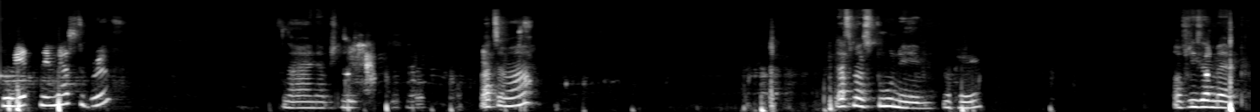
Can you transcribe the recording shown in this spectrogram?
So, jetzt nehmen hast du Griff? Nein, hab ich nicht. Warte mal. Lass mal du nehmen. Okay. Auf dieser Map.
